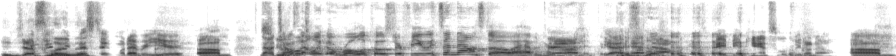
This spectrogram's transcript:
You just completely missed this. it whatever year. Um, no, Was Was that like a roller coaster for you? It's announced though. I haven't heard Yeah, from it. in three Yeah, years. and now it's maybe canceled. We don't know. Um,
